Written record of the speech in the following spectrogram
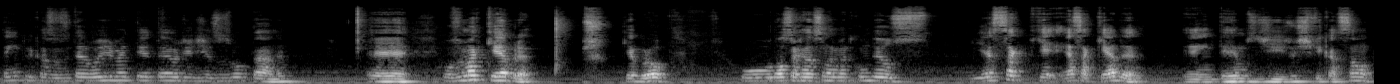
tem implicações até hoje, vai ter até o dia de Jesus voltar, né? É, houve uma quebra, quebrou o nosso relacionamento com Deus. E essa, essa queda, é, em termos de justificação,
